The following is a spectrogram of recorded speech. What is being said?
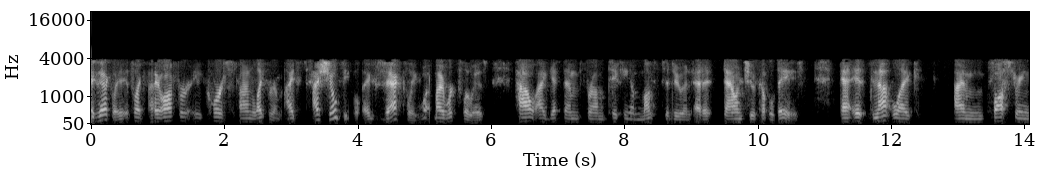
Exactly. It's like I offer a course on Lightroom. I I show people exactly what my workflow is, how I get them from taking a month to do an edit down to a couple days. And it's not like I'm fostering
